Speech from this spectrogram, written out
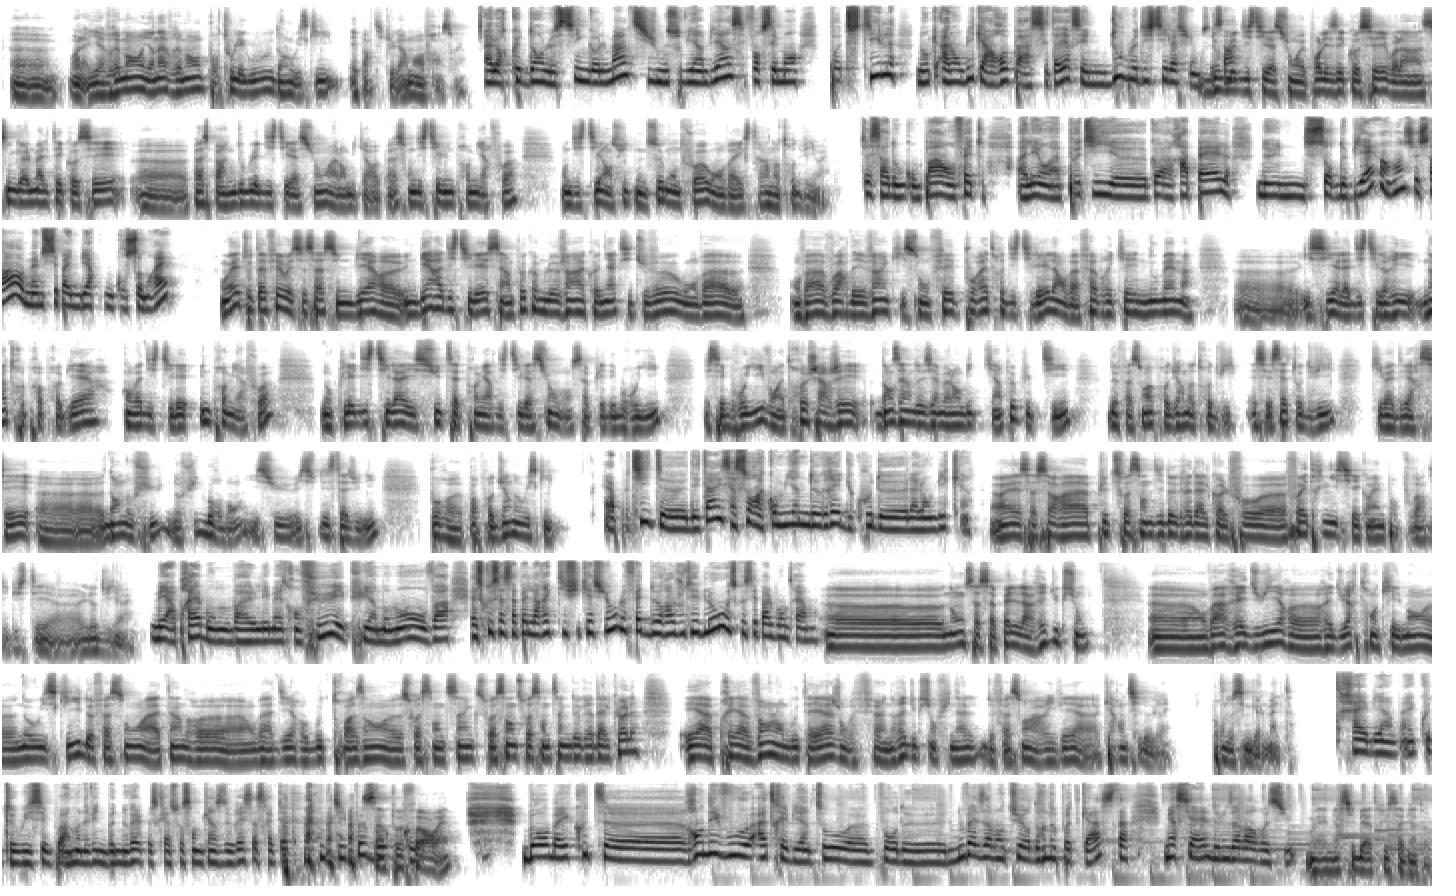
Euh, voilà, il y a vraiment, il y en a vraiment pour tous les goûts dans le whisky et particulièrement en France. Ouais. Alors que dans le single malt, si je me souviens bien, c'est forcément pot still, donc alambic à repasse. C'est-à-dire que c'est une double distillation, c'est ça? Double distillation. Ouais. Pour les Écossais, voilà, un single malt écossais euh, passe par une double distillation alambic à repasse. On distille une première fois, on distille ensuite une seconde fois où on va extraire notre eau de vie. Ouais. C'est ça, donc on part en fait, aller en un petit euh, rappel d'une sorte de bière, hein, c'est ça, même si c'est pas une bière qu'on consommerait. Ouais, tout à fait. Ouais, c'est ça. C'est une bière, euh, une bière à distiller. C'est un peu comme le vin à cognac, si tu veux, où on va, euh, on va avoir des vins qui sont faits pour être distillés. Là, on va fabriquer nous-mêmes euh, ici à la distillerie notre propre bière qu'on va distiller une première fois. Donc, les distillats issus de cette première distillation vont s'appeler des brouillis, et ces brouillis vont être rechargés dans un deuxième alambic qui est un peu plus petit, de façon à produire notre eau de vie. Et c'est cette eau de vie qui va être versée euh, dans nos fûts, nos fûts de Bourbon issus, issus des États-Unis, pour, euh, pour produire nos whiskies. Un petit euh, détail, ça sort à combien de degrés du coup de l'alambic? Ouais, ça sort à plus de 70 degrés d'alcool. Faut, euh, faut être initié quand même pour pouvoir déguster euh, l'eau de vie. Mais après, bon, on va les mettre en fût et puis à un moment, on va. Est-ce que ça s'appelle la rectification, le fait de rajouter de l'eau, ou est-ce que c'est pas le bon terme? Non, ça s'appelle la réduction. Euh, on va réduire, euh, réduire tranquillement euh, nos whisky de façon à atteindre, on va dire, au bout de trois ans, 65, 60, 65 degrés d'alcool. Et après, avant l'embouteillage, on va faire une réduction finale de façon à arriver à 46 degrés pour nos single malt. Très bien. Bah, écoute, oui, c'est à mon avis une bonne nouvelle parce qu'à 75 degrés, ça serait peut-être un petit peu beaucoup. c'est un peu fort, ouais. Bon, bah écoute, euh, rendez-vous à très bientôt euh, pour de nouvelles aventures dans nos podcasts. Merci à elle de nous avoir reçus. Ouais, merci Béatrice, à bientôt.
